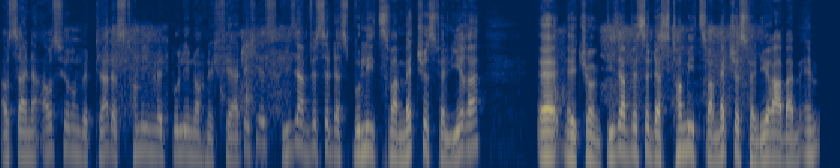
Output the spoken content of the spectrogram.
Aus seiner Ausführung wird klar, dass Tommy mit Bully noch nicht fertig ist. Dieser wisse, dass Bully zwar Matches Verlierer, äh, nee, Entschuldigung, dieser wisse, dass Tommy zwar Matches verliere, aber am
